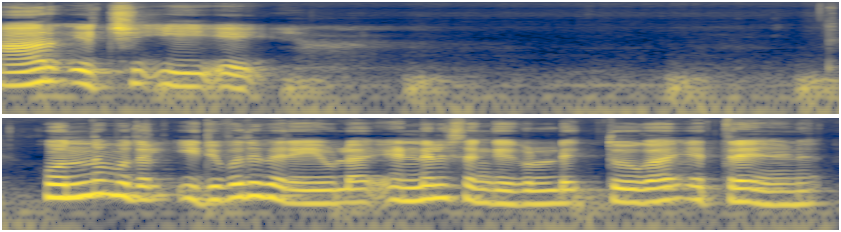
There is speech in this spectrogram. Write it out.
R H E A. ഒന്ന് മുതൽ ഇരുപത് വരെയുള്ള എണ്ണൽ സംഖ്യകളുടെ തുക എത്രയാണ്?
